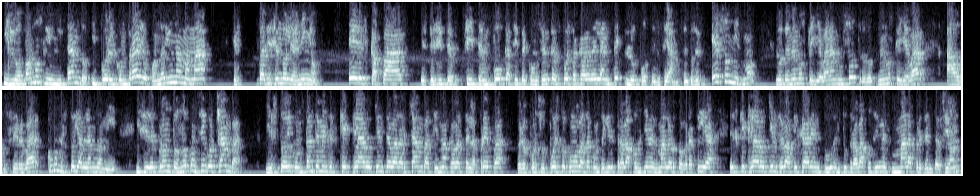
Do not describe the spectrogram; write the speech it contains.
y lo vamos limitando. Y por el contrario, cuando hay una mamá que está diciéndole al niño, eres capaz, este, si, te, si te enfocas, si te concentras, puedes sacar adelante, lo potenciamos. Entonces, eso mismo lo tenemos que llevar a nosotros, lo tenemos que llevar a observar cómo me estoy hablando a mí y si de pronto no consigo chamba y estoy constantemente, es que claro, ¿quién te va a dar chamba si no acabaste la prepa? Pero por supuesto, ¿cómo vas a conseguir trabajo si tienes mala ortografía? Es que claro, ¿quién se va a fijar en tu, en tu trabajo si tienes mala presentación?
